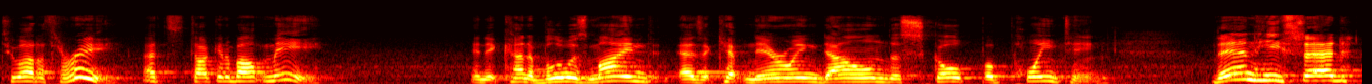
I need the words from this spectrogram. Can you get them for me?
two out of three. That's talking about me. And it kind of blew his mind as it kept narrowing down the scope of pointing. Then he said,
